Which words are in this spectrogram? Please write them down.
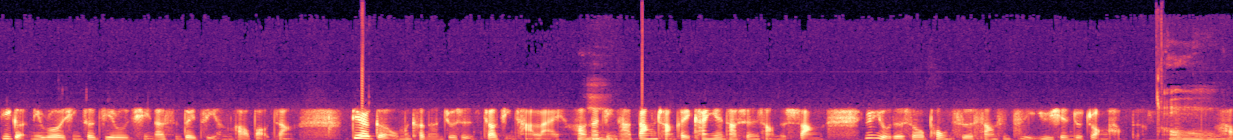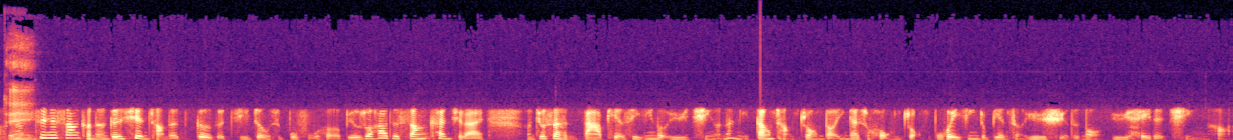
第一个，你如果有行车记录器，那是对自己很好保障。第二个，我们可能就是叫警察来，好，那警察当场可以勘验他身上的伤，因为有的时候碰瓷的伤是自己预先就撞好的。哦，好，那这些伤可能跟现场的各个迹证是不符合，比如说他的伤看起来就是很大片，是已经都淤青了，那你当场撞到应该是红肿，不会已经就变成淤血的那种淤黑的青哈。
